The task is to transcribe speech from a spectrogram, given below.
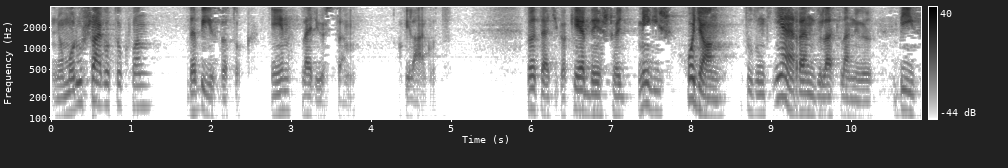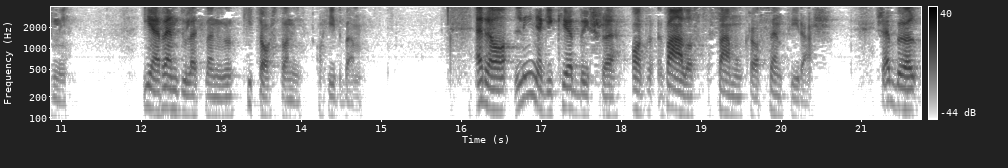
nyomorúságotok van, de bízzatok, én legyőztem a világot. Föltehetjük a kérdést, hogy mégis hogyan tudunk ilyen rendületlenül bízni ilyen rendületlenül kitartani a hitben? Erre a lényegi kérdésre ad választ számunkra a Szentírás. És ebből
